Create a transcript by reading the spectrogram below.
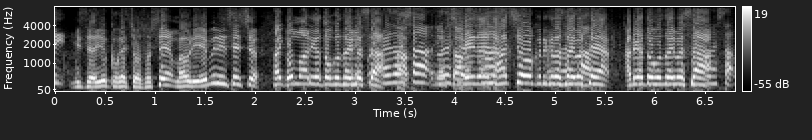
い、水谷優子会長、そして馬瓜エブリン選手、はいどうもありがとうございました。ありがとうございましたよろしくお願いし盛大な拍手をお送りくださいませ。ありがとうございま。した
